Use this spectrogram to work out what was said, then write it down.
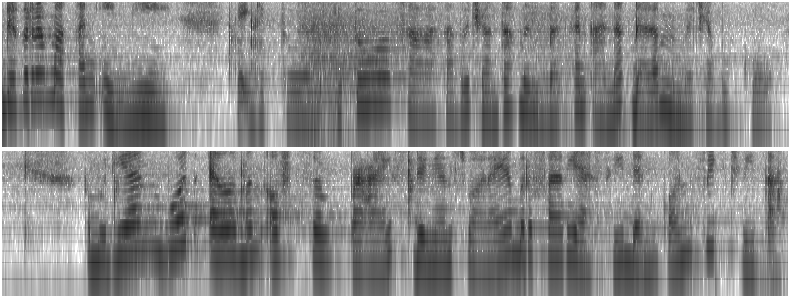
udah pernah makan ini? Kayak gitu. Itu salah satu contoh melibatkan anak dalam membaca buku. Kemudian buat elemen of surprise dengan suara yang bervariasi dan konflik cerita.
